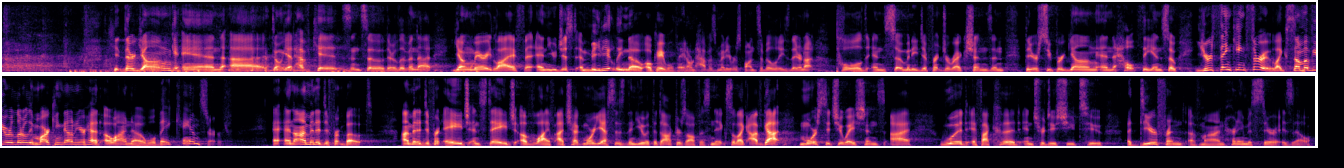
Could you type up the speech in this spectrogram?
they're young and uh, don't yet have kids, and so they're living that young married life, and you just immediately know, okay, well, they don't have as many responsibilities. They're not pulled in so many different directions, and they're super young and healthy. And so you're thinking through, like some of you are literally marking down in your head, oh, I know, well, they can serve. And I'm in a different boat. I'm in a different age and stage of life. I check more yeses than you at the doctor's office, Nick. So, like, I've got more situations. I would, if I could, introduce you to a dear friend of mine. Her name is Sarah Izell.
